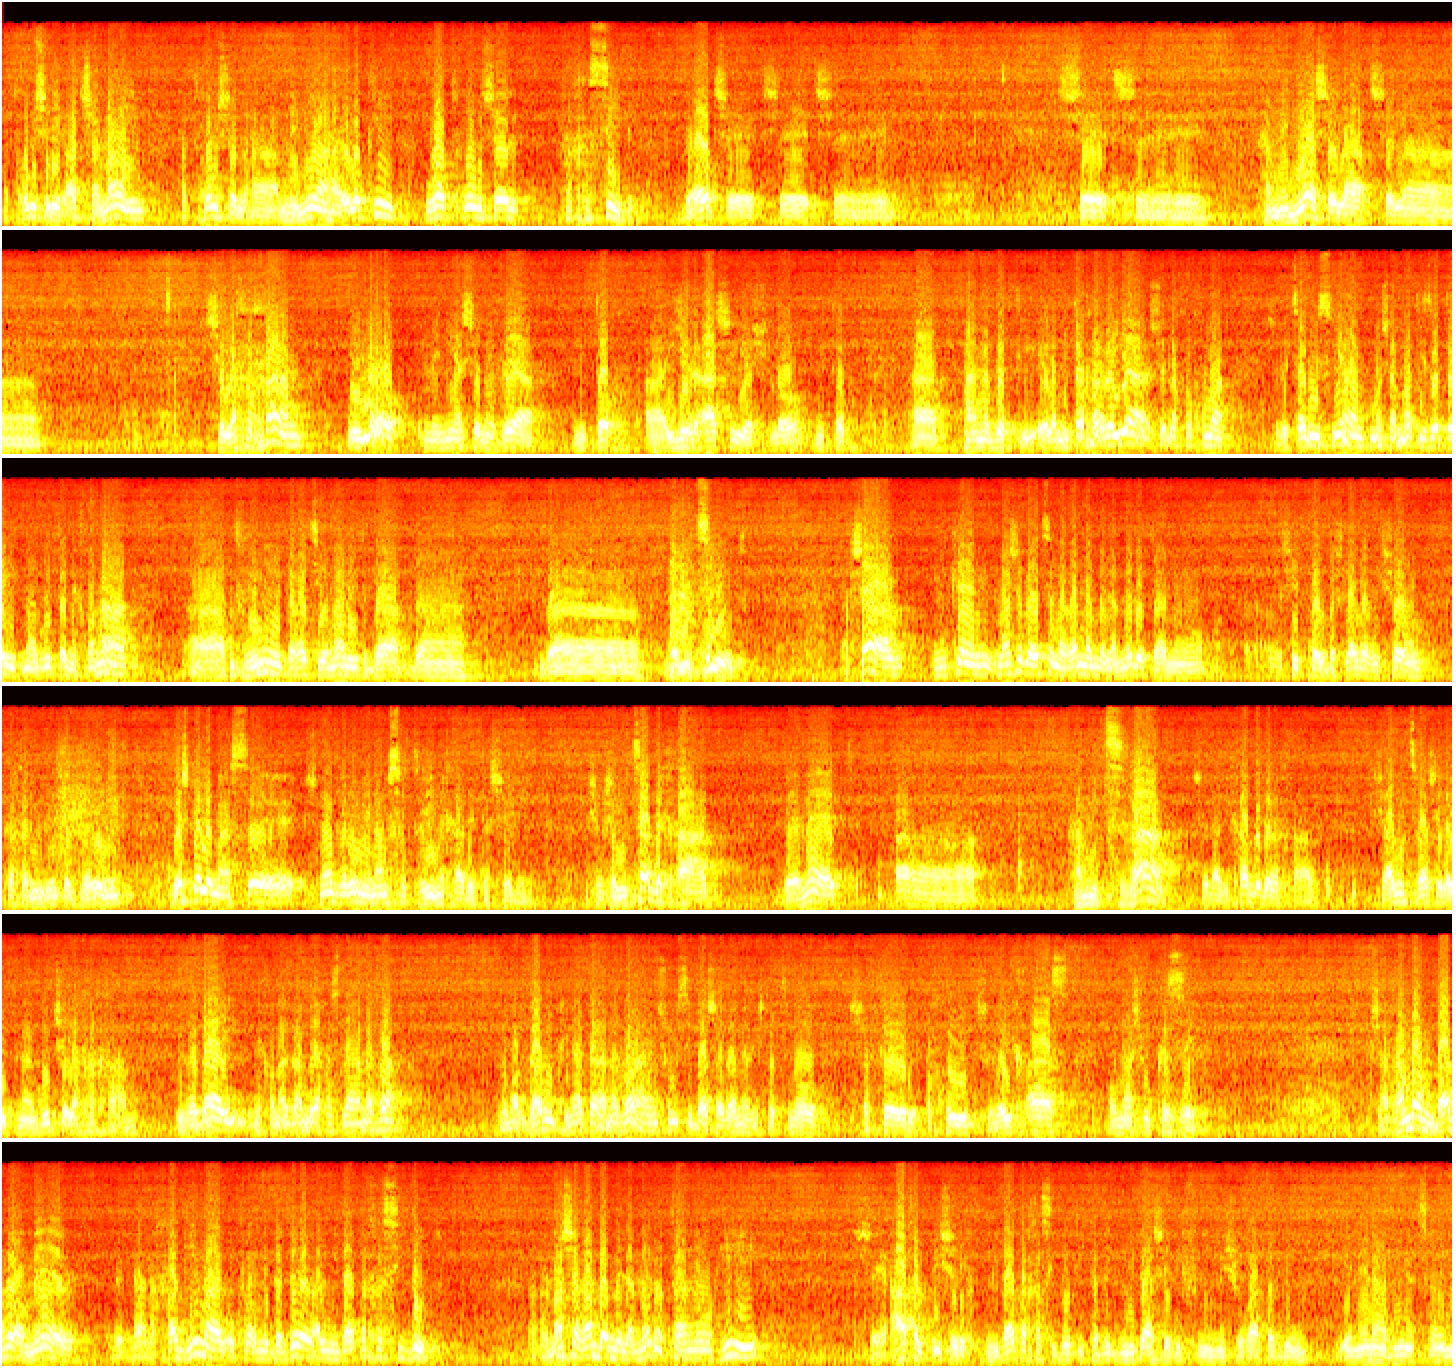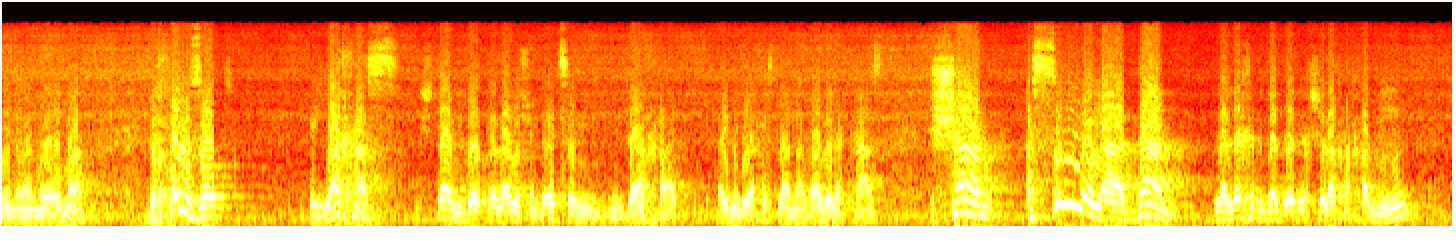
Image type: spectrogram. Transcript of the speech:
התחום של יראת שמיים, התחום של המניע האלוקי, הוא התחום של החסיד. בעוד ש... ש, ש, ש, ש המניע של, ה, של, ה, של החכם הוא לא מניע שנובע מתוך היראה שיש לו, מתוך הפן הדתי, אלא מתוך הראייה של החוכמה. שבצד מסוים, כמו שאמרתי, זאת ההתנהגות הנכונה, התבונית, הרציונלית ב, ב, במציאות. עכשיו, אם כן, מה שבעצם הרמב"ם מלמד אותנו, ראשית כל בשלב הראשון, ככה אני מבין את הדברים, יש כאן למעשה, שני הדברים אינם סותרים אחד את השני. משום שמצד אחד, באמת, המצווה של הליכה בדרכיו, שהמצווה של ההתנהגות של החכם, היא ודאי נכונה גם ביחס לענווה. כלומר, גם מבחינת הענווה אין שום סיבה שאדם ירגיש את עצמו שפל, פחות, שלא יכעס או משהו כזה. כשהרמב"ם בא ואומר בהלכה ג' הוא כבר מדבר על מידת החסידות. אבל מה שהרמב"ם מלמד אותנו היא שאף על פי שמידת החסידות היא תמיד מידה שלפנים משורת הדין, היא איננה הדין עצמו, איננו הנורמה, בכל זאת, ביחס לשתי המידות הללו שהן בעצם מידה אחת, היינו ביחס לענווה ולכעס, שם אסור לו לאדם ללכת בדרך של החכמים,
